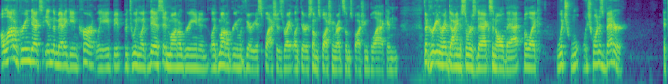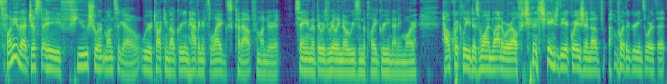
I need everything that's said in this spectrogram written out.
a lot of green decks in the metagame currently be- between like this and mono green and like mono green with various splashes, right? Like there are some splashing red, some splashing black, and the green red dinosaurs decks and all that. But like, which which one is better? It's funny that just a few short months ago, we were talking about green having its legs cut out from under it, saying that there was really no reason to play green anymore. How quickly does one Llanowar elf change the equation of, of whether green's worth it?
